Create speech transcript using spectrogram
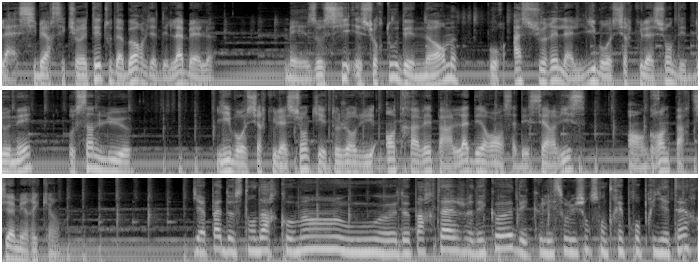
La cybersécurité tout d'abord via des labels, mais aussi et surtout des normes pour assurer la libre circulation des données au sein de l'UE. Libre circulation qui est aujourd'hui entravée par l'adhérence à des services en grande partie américains. Il n'y a pas de standard commun ou euh, de partage des codes et que les solutions sont très propriétaires.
